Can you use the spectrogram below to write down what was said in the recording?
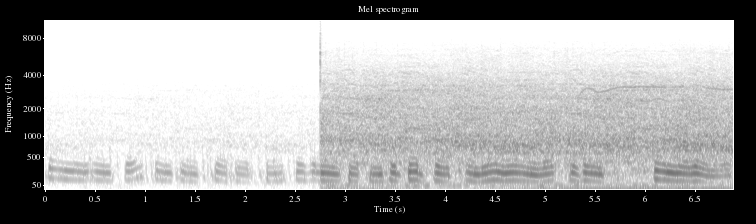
Denman in then comes Porto Star, Silviniaco Conti, Bedford and Long Run represent from the rails.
